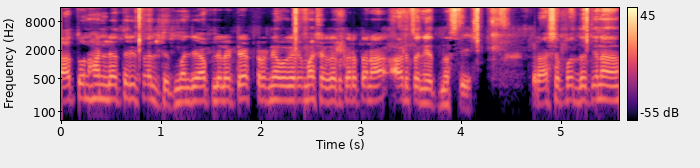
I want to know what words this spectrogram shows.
आतून हाणल्या तरी चालतात. म्हणजे आपल्याला ट्रॅक्टरने वगैरे मशागत करताना अडचण येत नसते. तर अशा पद्धतीनं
